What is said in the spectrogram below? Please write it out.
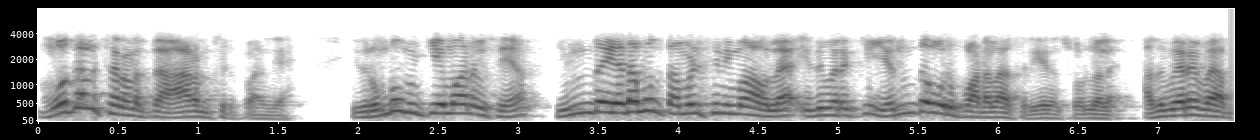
முதல் சரணத்தை ஆரம்பிச்சிருப்பாங்க. இது ரொம்ப முக்கியமான விஷயம். இந்த இடமும் தமிழ் சினிமாவில் இது வரைக்கும் எந்த ஒரு பாடலாசிரியரும் சொல்லலை. அது வேற வ-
